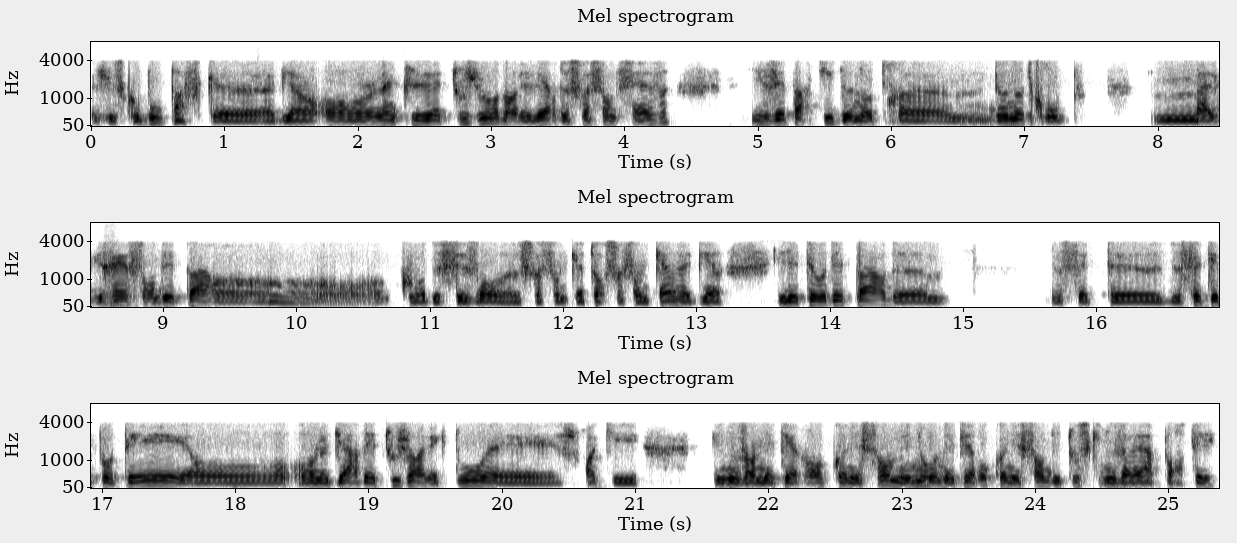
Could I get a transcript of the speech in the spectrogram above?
jusqu'au bout parce que, eh bien, on l'incluait toujours dans les vers de 76. Il faisait partie de notre, de notre groupe malgré son départ en, cours de saison 74-75, euh, eh bien, il était au départ de, de, cette, euh, de cette épopée et on, le gardait toujours avec nous et je crois qu'il nous en était reconnaissant, mais nous, on était reconnaissants de tout ce qu'il nous avait apporté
